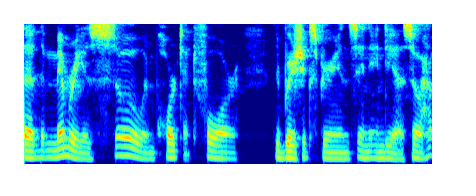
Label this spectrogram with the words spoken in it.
the the memory is so important for the British experience in India. So how,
